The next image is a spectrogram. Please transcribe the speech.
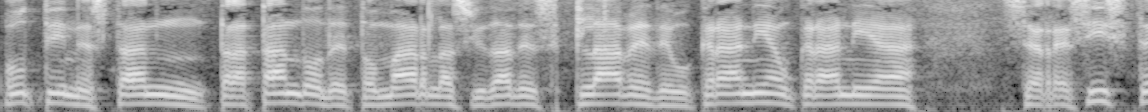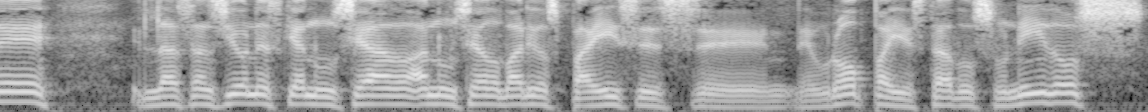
Putin están tratando de tomar las ciudades clave de Ucrania. Ucrania se resiste. Las sanciones que ha anunciado, han anunciado varios países en Europa y Estados Unidos.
